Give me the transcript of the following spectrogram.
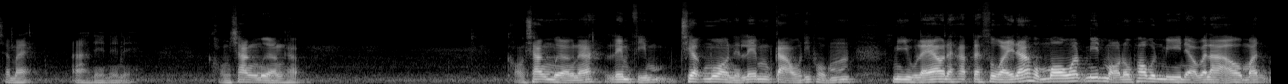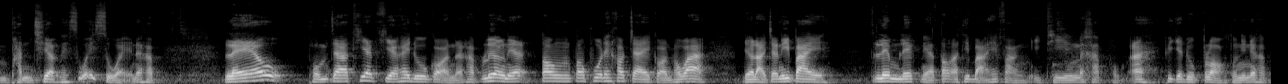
ใช่ไหมอ่านี่นี่นี่ของช่างเมืองครับ ของช่างเมืองนะ เล่มสีเชือกม่วงเนี่ยเล่มเก่าที่ผมมีอยู่แล้วนะครับ แต่สวยนะผมมองว่ามีดหมอหลวงพ่อบุญมีเนี่ยเวลาเอามาพันเชือกเนี่ยสวยๆนะครับ แล้วผมจะเทียบเคียงให้ดูก่อนนะครับ เรื่องนี้ต้องต้องพูดให้เข้าใจก่อนเพราะว่าเดี๋ยวหลังจากนี้ไปเล่มเล็กเนี่ยต้องอธิบายให้ฟังอีกทีนึงนะครับ ผมอะพี่จะดูปลอกตรงนี้นะครับ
